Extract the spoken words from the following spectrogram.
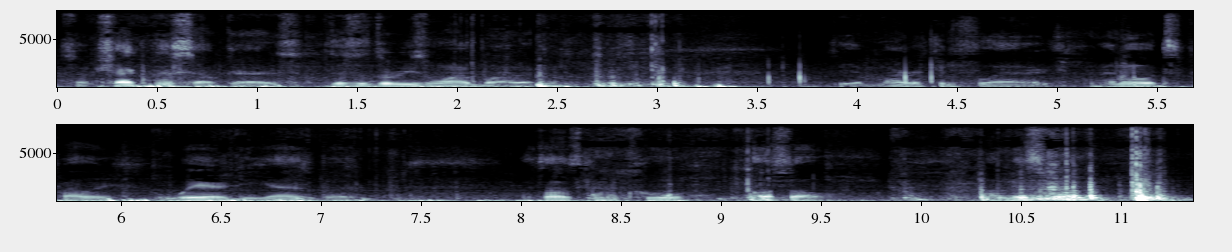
So check this out, guys. This is the reason why I bought it. American flag. I know it's probably weird, you guys, but I thought it was kind of cool. Also, on this one,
